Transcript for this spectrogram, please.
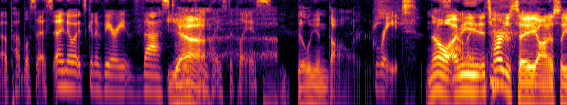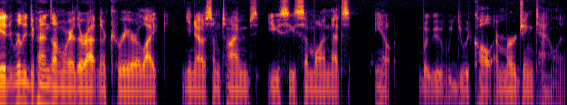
a publicist? I know it's going to vary vastly Yeah. from place to place. A billion dollars. Great. No, I mean Solid. it's hard to say honestly. It really depends on where they're at in their career. Like you know, sometimes you see someone that's you know what you, you would call emerging talent,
